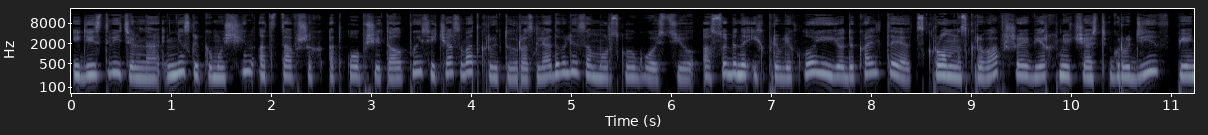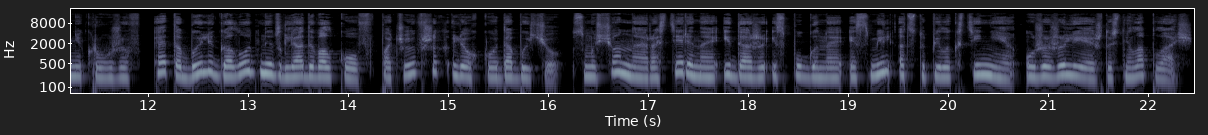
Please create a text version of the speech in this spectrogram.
И действительно, несколько мужчин, отставших от общей толпы, сейчас в открытую разглядывали заморскую гостью. Особенно их привлекло ее декольте, скромно скрывавшее верхнюю часть груди в пене кружев. Это были голодные взгляды волков, почуявших легкую добычу. Смущенная, растерянная и даже испуганная Эсмиль отступила к стене, уже жалея, что сняла плащ.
